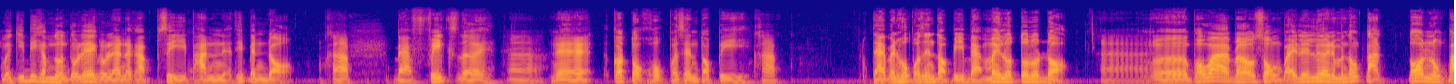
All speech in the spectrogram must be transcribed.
เมื่อกี้พี่คำนวณตัวเลขดูแล้วนะครับ4,000เนี่ยที่เป็นดอกครับแบบฟิกซ์เลยอ่านะฮะก็ตก 6%ต่อปี ครับแต่เป็น 6%ต่อปีแบบไม่ลดต้นลดดอก อ่า เออเพราะว่าเราส่งไปเรื่อยๆเนี่ยมันต้องตัดต้นลงไป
